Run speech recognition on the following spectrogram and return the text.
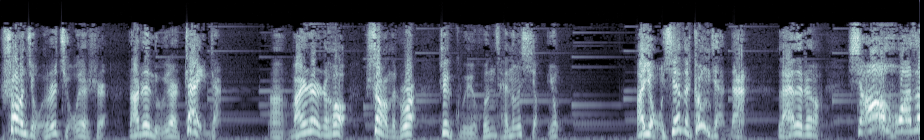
上酒的时候酒也是拿这柳叶蘸一蘸啊，完事之后上的桌，这鬼魂才能享用。啊，有些的更简单。来了之后，小伙子，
